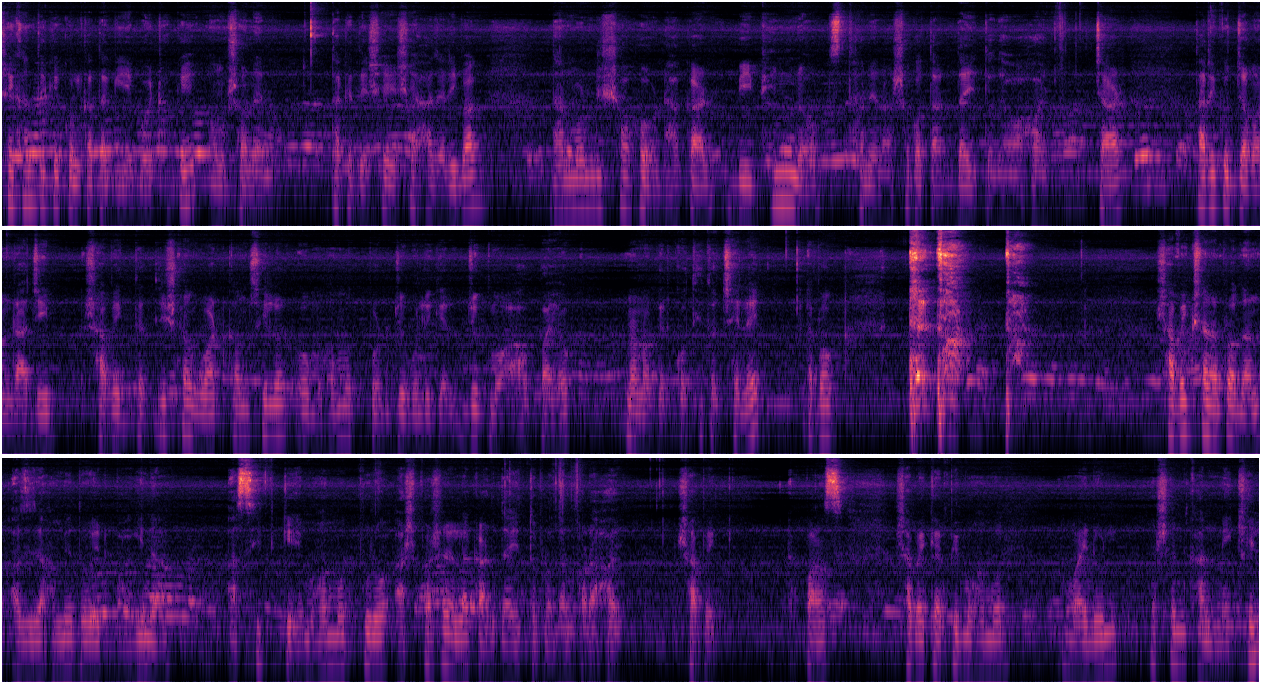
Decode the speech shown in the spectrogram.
সেখান থেকে কলকাতা গিয়ে বৈঠকে অংশ নেন। তাকে দেশে এসে হাজারিবাগ, ধানমন্ডি সহ ঢাকার বিভিন্ন স্থানে নাশকতার দায়িত্ব দেওয়া হয়। চার, তারিকুজ্জামান রাজীব, সাবেক তেত্রিশ নং ওয়ার্ড কাউন্সিলর ও মোহাম্মদপুর যুবলীগের যুগ্ম আহ্বায়ক, নানকের কথিত ছেলে এবং সাবেক সেনাপ্রধান আজিজ আহমেদ ওয়ের বাগিনা আসিফকে মোহাম্মদপুর ও আশপাশের এলাকার দায়িত্ব প্রদান করা হয়। সাবেক পাঁচ, সাবেক এমপি মোহাম্মদ মাইনুল হোসেন খান নিখিল,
